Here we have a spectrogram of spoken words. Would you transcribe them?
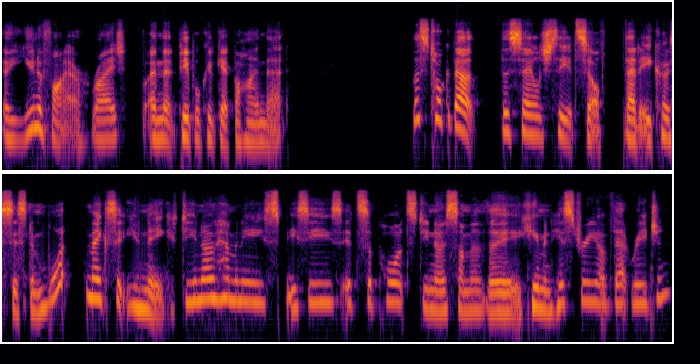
a unifier, right? And that people could get behind that. Let's talk about the Salish Sea itself, that ecosystem, what makes it unique? Do you know how many species it supports? Do you know some of the human history of that region?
